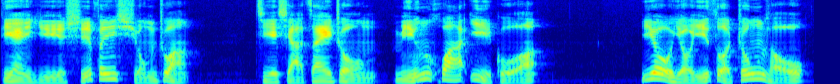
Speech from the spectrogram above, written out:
殿宇十分雄壮，阶下栽种名花异果。又有一座钟楼，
